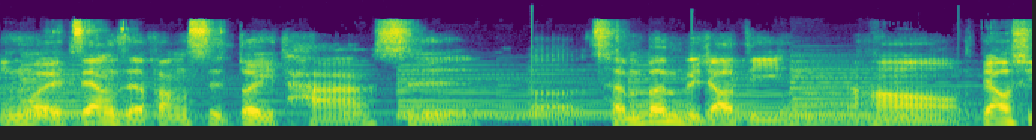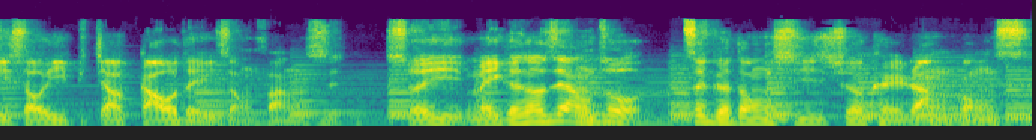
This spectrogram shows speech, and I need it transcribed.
因为这样子的方式对他是呃成本比较低，然后标息收益比较高的一种方式，所以每个人都这样做，这个东西就可以让公司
